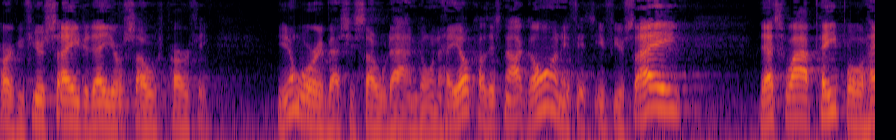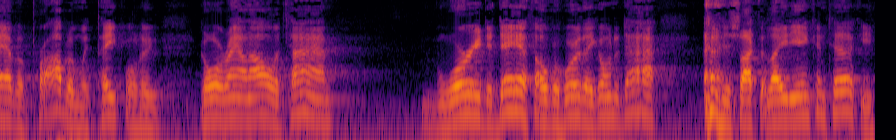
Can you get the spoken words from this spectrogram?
perfect. If you're saved today, your soul is perfect. You don't worry about your soul dying going to hell because it's not going if, it's, if you're saved. That's why people have a problem with people who go around all the time worried to death over where they're going to die. it's like the lady in Kentucky.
